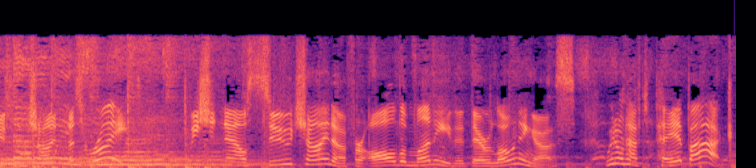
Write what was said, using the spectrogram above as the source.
Take royalties from China. That's right. We should now sue China for all the money that they're loaning us. We don't have to pay it back.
